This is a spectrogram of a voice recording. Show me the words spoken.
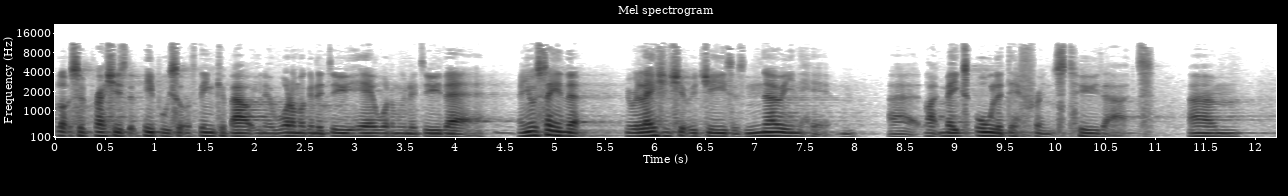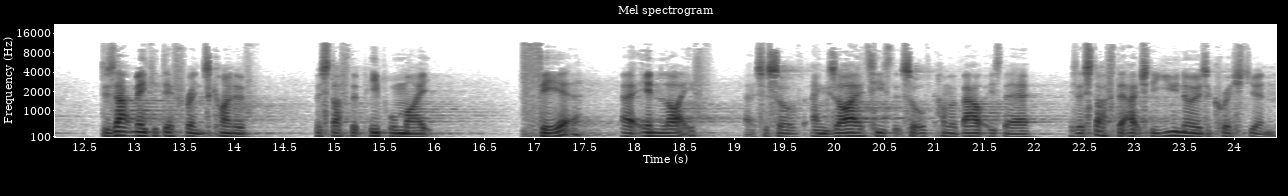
lots of pressures that people sort of think about, you know, what am I going to do here? What am I going to do there? And you're saying that your relationship with Jesus, knowing Him, uh, like makes all the difference to that. Um, does that make a difference kind of for stuff that people might fear uh, in life? Uh, so sort of anxieties that sort of come about. Is there is there stuff that actually you know as a Christian?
